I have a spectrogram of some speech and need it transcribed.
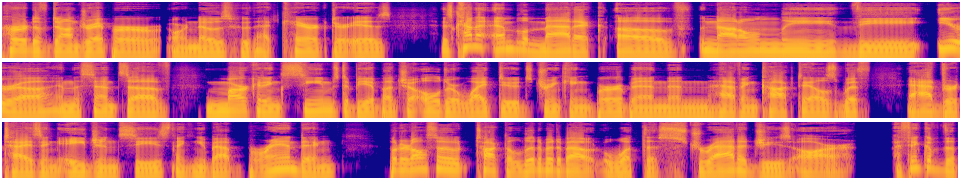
heard of Don Draper or knows who that character is, is kind of emblematic of not only the era in the sense of marketing seems to be a bunch of older white dudes drinking bourbon and having cocktails with advertising agencies thinking about branding, but it also talked a little bit about what the strategies are. I think of the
